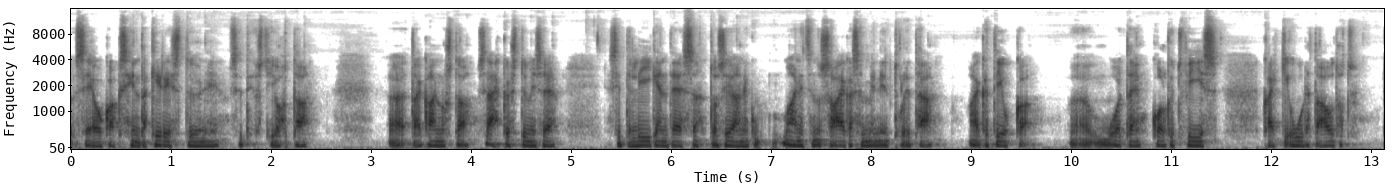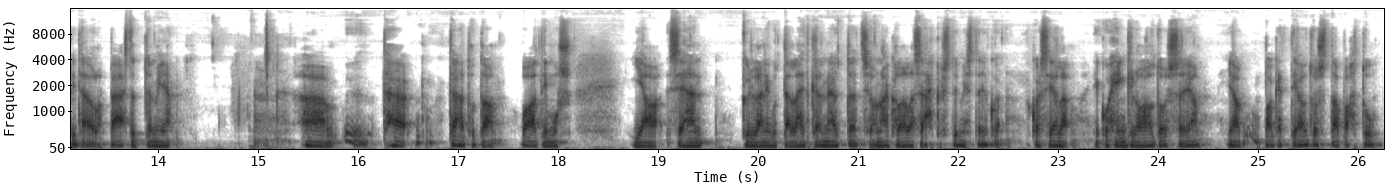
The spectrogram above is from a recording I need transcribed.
CO2-hinta kiristyy, niin se tietysti johtaa tai kannustaa sähköistymiseen. Sitten liikenteessä, tosiaan niin kuin mainitsin tuossa aikaisemmin, niin tuli tämä aika tiukka vuoteen 35 kaikki uudet autot pitää olla päästöttömiä. Tämä, tota, vaatimus, ja sehän kyllä niin kuin tällä hetkellä näyttää, että se on aika lailla sähköistymistä, joka, joka siellä niin kuin henkilöautoissa ja, ja pakettiautoissa tapahtuu.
